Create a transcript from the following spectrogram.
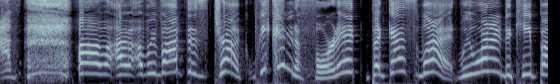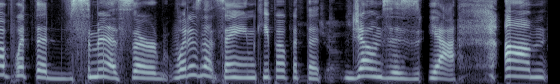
Have. Um, I, we bought this truck. We couldn't afford it, but guess what? We wanted to keep up with the Smiths, or what is that saying? Keep up with the Joneses. Yeah. Um,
